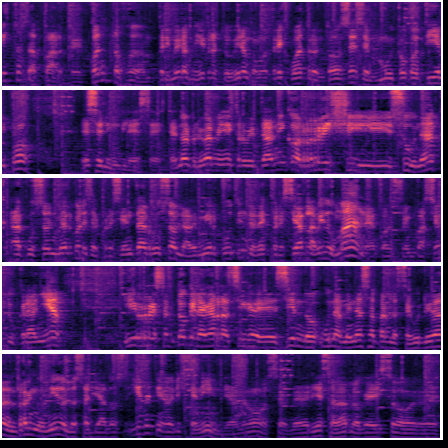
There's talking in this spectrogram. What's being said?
esto es aparte. ¿Cuántos eh, primeros ministros tuvieron? Como 3, 4 entonces en muy poco tiempo. Es el inglés este, ¿no? El primer ministro británico Rishi Sunak acusó el miércoles al presidente ruso Vladimir Putin de despreciar la vida humana con su invasión de Ucrania y resaltó que la guerra sigue siendo una amenaza para la seguridad del Reino Unido y los aliados. Y este tiene origen india, ¿no? O sea, debería saber lo que hizo eh,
